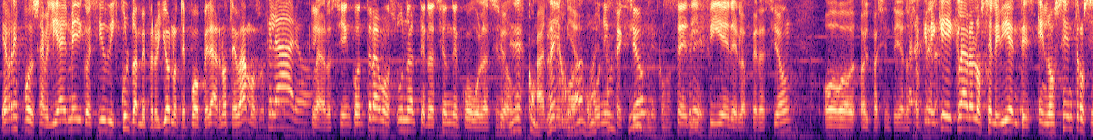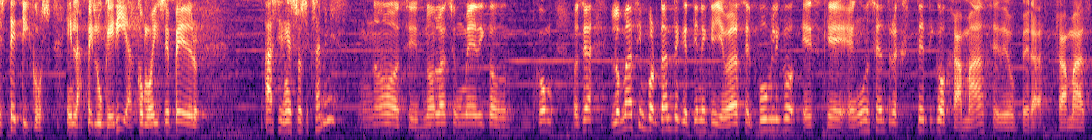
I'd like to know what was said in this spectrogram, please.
es responsabilidad del médico decir, discúlpame, pero yo no te puedo operar, no te vamos a operar. claro. Claro, si encontramos una alteración de coagulación, complejo, anemia. No o es una infección, simple se difiere la operación o, o el paciente ya no se Para que le opera. quede claro a los televidentes, en los centros estéticos, en las peluquerías, como dice Pedro, ¿hacen esos exámenes? No, si no lo hace un médico, ¿cómo? O sea, lo más importante que tiene que llevarse el público es que en un centro estético jamás se debe operar, jamás.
